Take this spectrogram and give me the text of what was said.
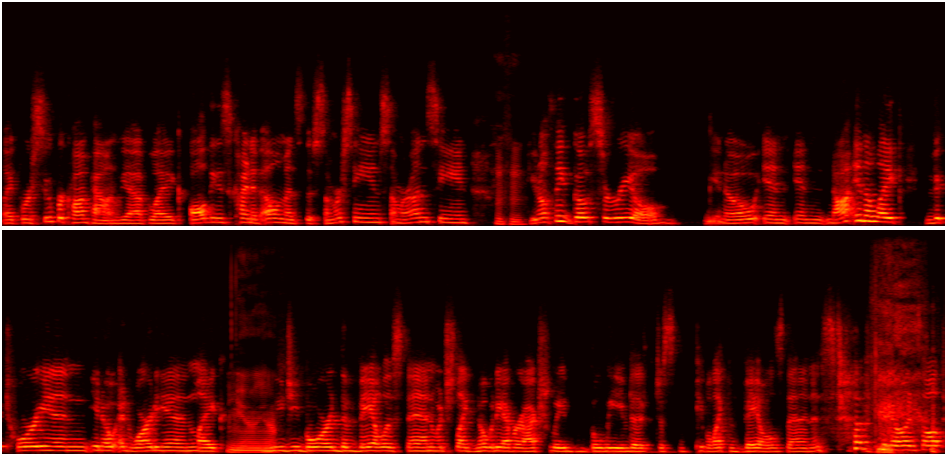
like we're super compound we have like all these kind of elements that some are seen some are unseen Mhm. you don't think ghosts are real you know in in not in a like victorian you know edwardian like Yeah, yeah. Ouija board, the veil is thin, which like nobody ever actually believed it. Just people like veils then and stuff, you know, and it's all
